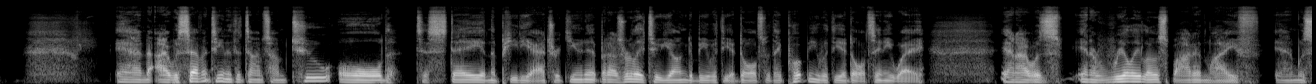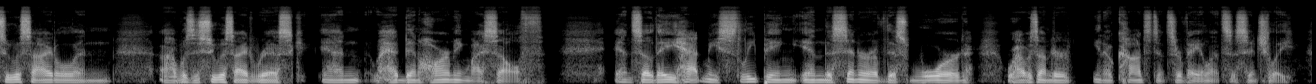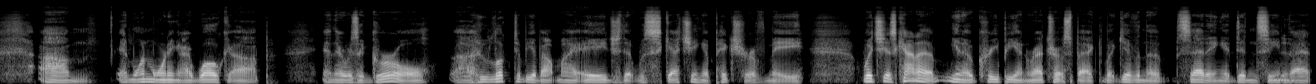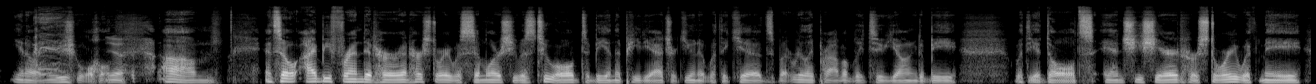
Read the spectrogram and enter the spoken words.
And I was 17 at the time, so I'm too old to stay in the pediatric unit, but I was really too young to be with the adults, but they put me with the adults anyway and I was in a really low spot in life and was suicidal and uh, was a suicide risk and had been harming myself. And so they had me sleeping in the center of this ward where I was under, you know, constant surveillance essentially. Um, and one morning I woke up and there was a girl uh, who looked to be about my age that was sketching a picture of me, which is kind of, you know, creepy in retrospect, but given the setting, it didn't seem that, you know, unusual. Yeah. Um, and so I befriended her, and her story was similar. She was too old to be in the pediatric unit with the kids, but really probably too young to be with the adults. And she shared her story with me.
